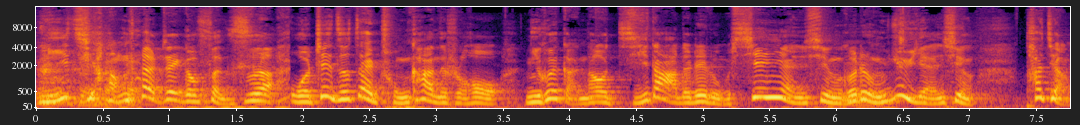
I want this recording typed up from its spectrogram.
迷墙的这个粉丝啊？我这次再重看的时候，你会感到极大的这种鲜艳性和这种预言性。他讲。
